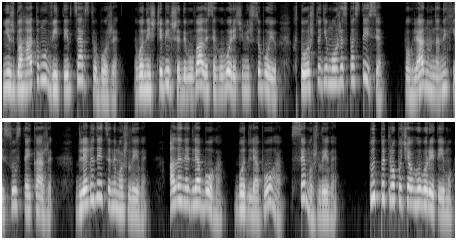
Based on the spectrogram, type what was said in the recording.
ніж багатому ввійти в Царство Боже. Вони ще більше дивувалися, говорячи між собою, хто ж тоді може спастися? Поглянув на них Ісус та й каже: Для людей це неможливе, але не для Бога, бо для Бога все можливе. Тут Петро почав говорити йому:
